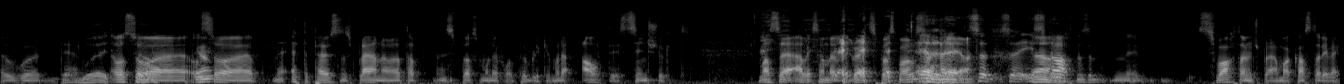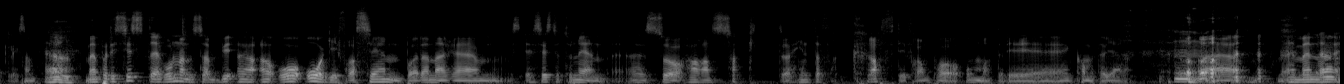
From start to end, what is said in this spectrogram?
a word-del. Word. Og så, Ja. eh, og så eh, etter pausen så pleier han å ta spørsmål fra publikum, og det er alltid sinnssykt masse Alexander the Great-spørsmål. Det, ja? så, så i starten så mm, svarte han ikke på det, han bare kasta de vekk, liksom. Ja. Men på de siste rundene, så, eh, og, og fra scenen på den der um, siste turneen, eh, så har han sagt og hinter kraftig frampå om at de kommer til å gjøre Mm. Uh, men uh,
